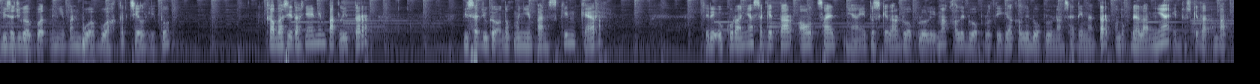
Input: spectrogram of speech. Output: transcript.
Bisa juga buat menyimpan buah-buah kecil gitu. Kapasitasnya ini 4 liter. Bisa juga untuk menyimpan skincare jadi ukurannya sekitar outside-nya itu sekitar 25 kali 23 kali 26 cm. Untuk dalamnya itu sekitar 14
